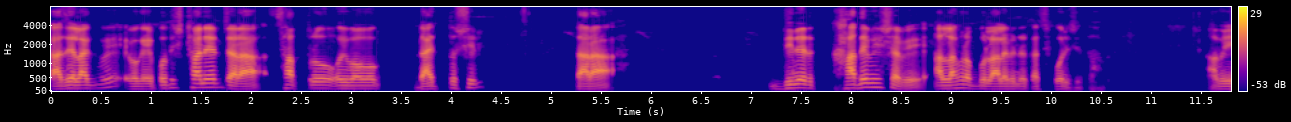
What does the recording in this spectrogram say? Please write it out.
কাজে লাগবে এবং এই প্রতিষ্ঠানের যারা ছাত্র, অভিভাবক, দায়িত্বশীল, তারা দিনের খাদেম হিসাবে আল্লাহ রাব্বুল আলমিনের কাছে পরিচিত হবে। আমি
